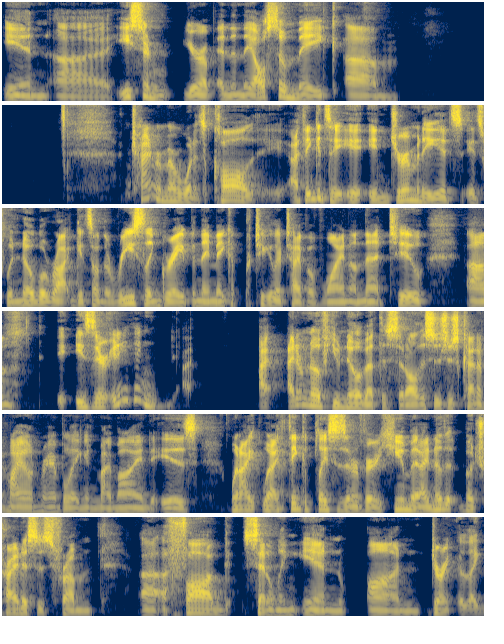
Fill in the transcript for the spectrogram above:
in uh, Eastern Europe, and then they also make. Um, trying to remember what it's called. I think it's a in Germany. It's it's when noble rot gets on the Riesling grape, and they make a particular type of wine on that too. Um, is there anything I, I don't know if you know about this at all. This is just kind of my own rambling in my mind. Is when I when I think of places that are very humid, I know that botrytis is from uh, a fog settling in on during like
